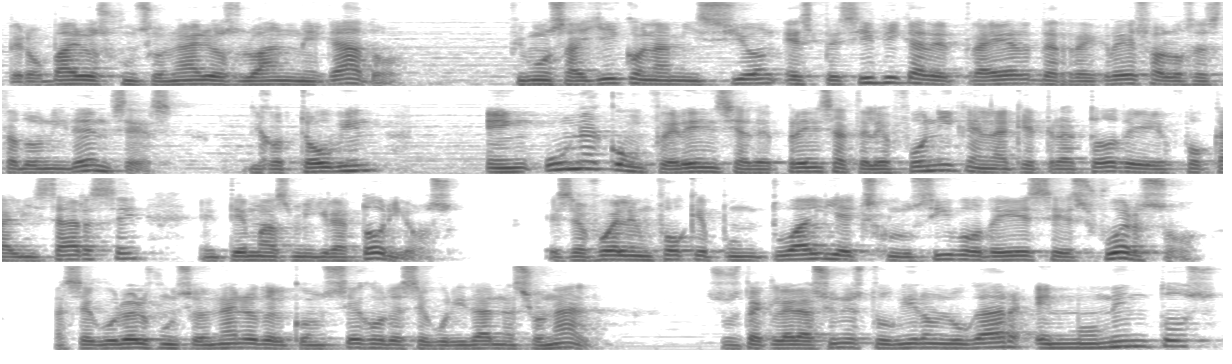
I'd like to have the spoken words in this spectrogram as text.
pero varios funcionarios lo han negado. Fuimos allí con la misión específica de traer de regreso a los estadounidenses, dijo Tobin en una conferencia de prensa telefónica en la que trató de focalizarse en temas migratorios. Ese fue el enfoque puntual y exclusivo de ese esfuerzo, aseguró el funcionario del Consejo de Seguridad Nacional. Sus declaraciones tuvieron lugar en momentos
